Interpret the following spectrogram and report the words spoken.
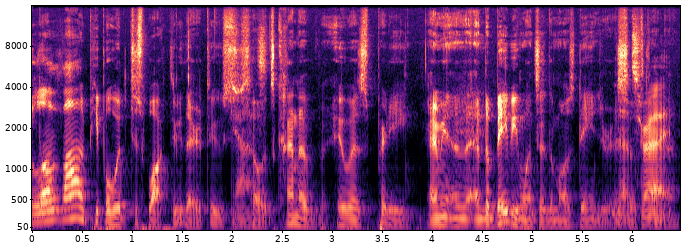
lot of people would just walk through there too. Yeah, so it's- it's kind of it was pretty. I mean, and, and the baby ones are the most dangerous. so That's it's right. kinda-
